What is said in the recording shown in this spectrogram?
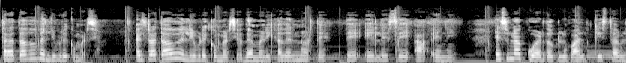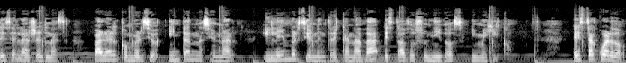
Tratado de Libre Comercio. El Tratado de Libre Comercio de América del Norte, TLCAN, es un acuerdo global que establece las reglas para el comercio internacional y la inversión entre Canadá, Estados Unidos y México. Este acuerdo,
